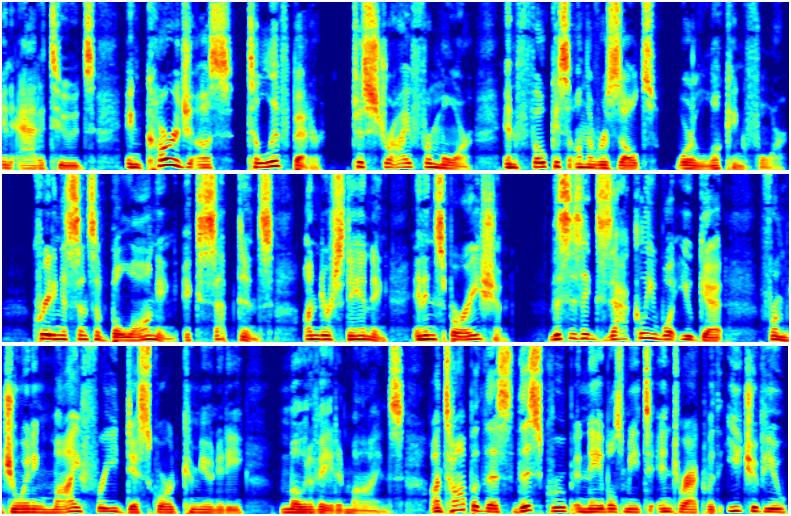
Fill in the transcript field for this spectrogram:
and attitudes encourage us to live better, to strive for more, and focus on the results we're looking for, creating a sense of belonging, acceptance, understanding, and inspiration. This is exactly what you get from joining my free Discord community motivated minds. On top of this, this group enables me to interact with each of you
